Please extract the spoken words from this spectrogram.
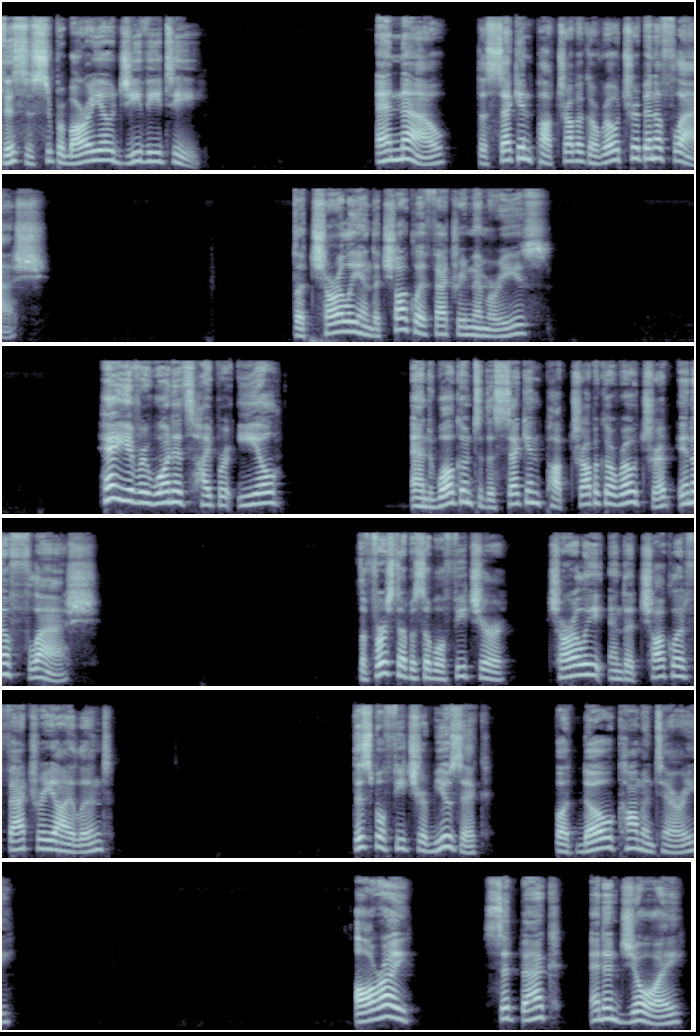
This is Super Mario GVT. And now, the second Poptropica road trip in a flash. The Charlie and the Chocolate Factory memories. Hey everyone, it's Hyper Eel. And welcome to the second Poptropica road trip in a flash. The first episode will feature Charlie and the Chocolate Factory Island. This will feature music, but no commentary. Alright, sit back and enjoy.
